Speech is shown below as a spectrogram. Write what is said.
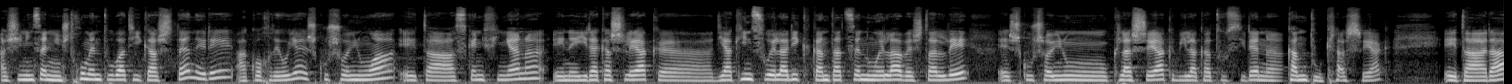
hasi nintzen instrumentu bat ikasten ere, akordeoia eskusoinua eta azken finean ene irakasleak uh, diakin zuelarik kantatzen nuela bestalde eskusoinu klaseak bilakatu ziren kantu klaseak. Eta ara,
